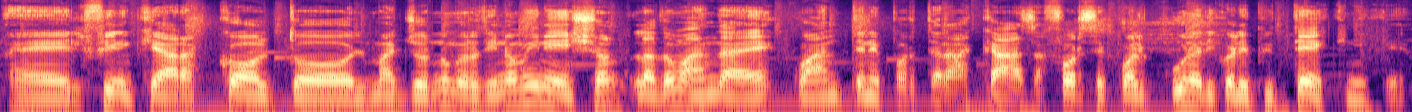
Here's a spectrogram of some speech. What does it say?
è il film che ha raccolto il maggior numero di nomination. La domanda è quante ne porterà a casa, forse qualcuna di quelle più tecniche.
